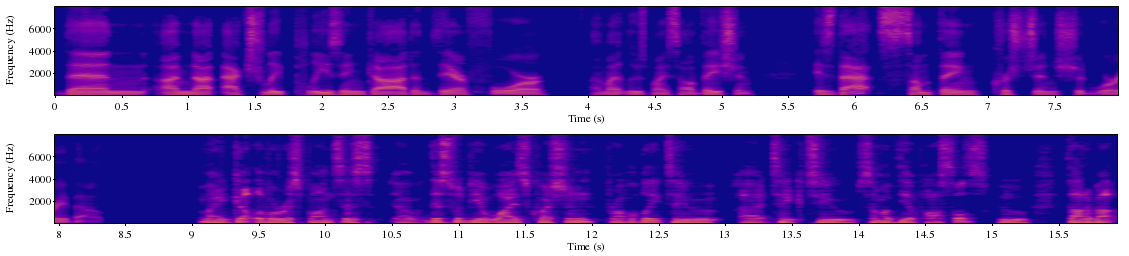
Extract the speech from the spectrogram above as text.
then I'm not actually pleasing God and therefore I might lose my salvation. Is that something Christians should worry about? My gut level response is uh, this would be a wise question, probably to uh, take to some of the apostles who thought about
